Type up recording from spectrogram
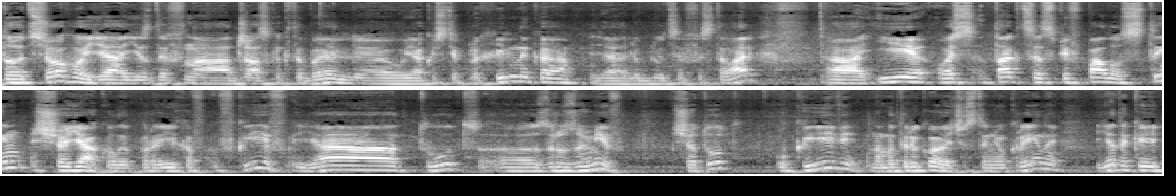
до цього я їздив на джаз Коктебель у якості прихильника. Я люблю цей фестиваль. І ось так це співпало з тим, що я, коли переїхав в Київ, я тут зрозумів, що тут у Києві на материковій частині України є такий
